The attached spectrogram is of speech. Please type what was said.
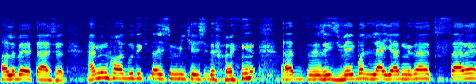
حالا بهتر شد. همین حال بوده که داشتیم میکشیده پایین. بعد ریجوی با لگد می‌زنه تو سر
